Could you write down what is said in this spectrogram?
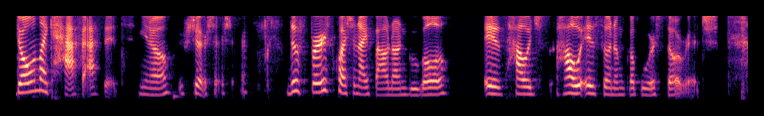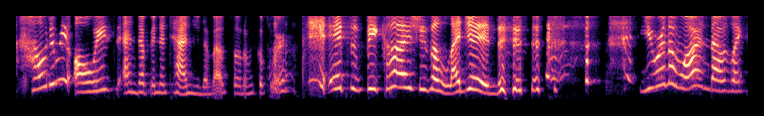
don't like half-ass it. You know. Sure, sure, sure. The first question I found on Google is how is how is Sonam Kapoor so rich? How do we always end up in a tangent about Sonam Kapoor? It's because she's a legend. you were the one that was like,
